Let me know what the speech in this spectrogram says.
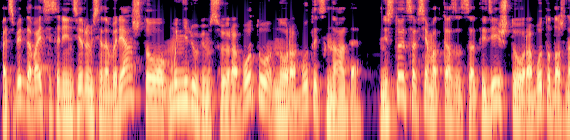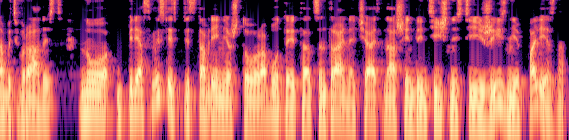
А теперь давайте сориентируемся на вариант, что мы не любим свою работу, но работать надо. Не стоит совсем отказываться от идей, что работа должна быть в радость, но переосмыслить представление, что работа это центральная часть нашей идентичности и жизни, полезно.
